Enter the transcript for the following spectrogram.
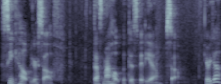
seek help yourself. That's my hope with this video. So here we go.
